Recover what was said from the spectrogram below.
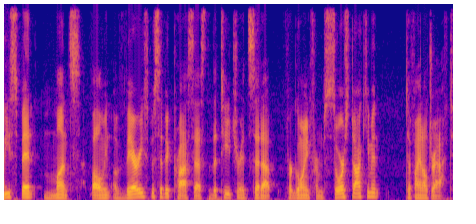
We spent months following a very specific process that the teacher had set up for going from source document to final draft.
